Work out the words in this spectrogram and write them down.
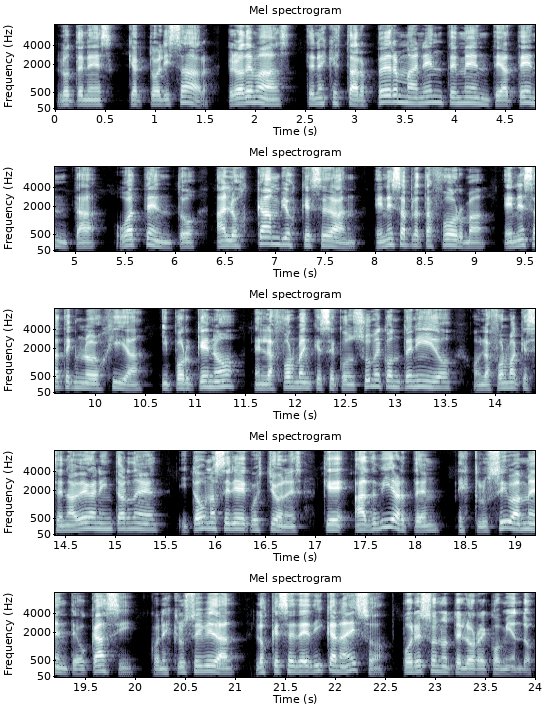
lo tenés que actualizar. Pero además tenés que estar permanentemente atenta o atento a los cambios que se dan en esa plataforma, en esa tecnología y, por qué no, en la forma en que se consume contenido o en la forma que se navega en Internet y toda una serie de cuestiones que advierten exclusivamente o casi con exclusividad los que se dedican a eso. Por eso no te lo recomiendo.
